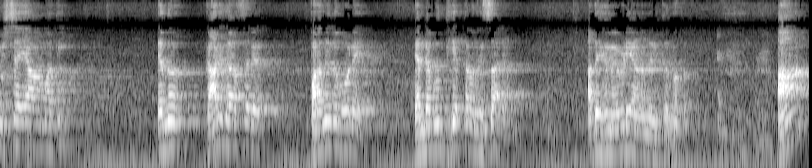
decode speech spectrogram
വിഷയാമതി എന്ന് കാളിദാസര് പറഞ്ഞതുപോലെ എന്റെ ബുദ്ധി എത്ര നിസ്സാരം. അദ്ദേഹം എവിടെയാണ് നിൽക്കുന്നത്? ആ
